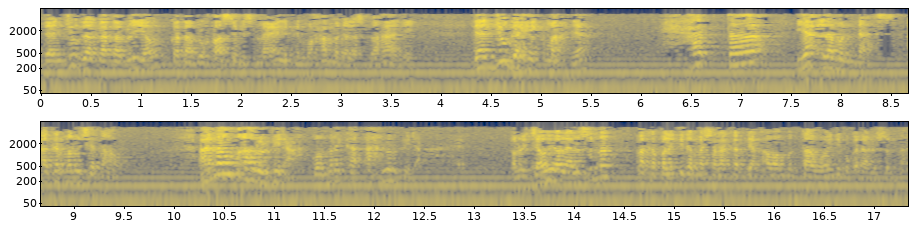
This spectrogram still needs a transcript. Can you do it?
dan juga kata beliau kata Abu Qasim Ismail bin Muhammad Al-Asbahani dan juga hikmahnya hatta ya'lamun nas agar manusia tahu annahum ahlul bid'ah bahwa mereka ahlul bid'ah kalau dijauhi oleh ahlu sunnah maka paling tidak masyarakat yang awam tahu ini bukan ahlu sunnah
